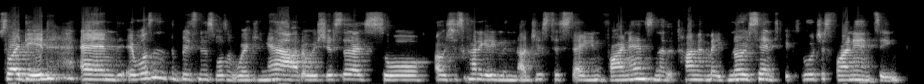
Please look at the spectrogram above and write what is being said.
so I did, and it wasn't the business wasn't working out. It was just that I saw I was just kind of getting the nudges to stay in finance, and at the time it made no sense because we were just financing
